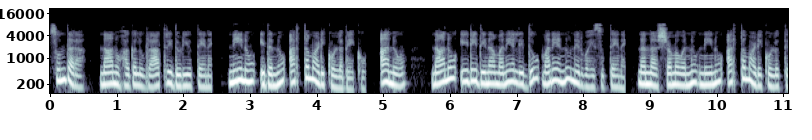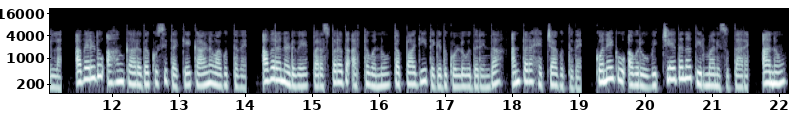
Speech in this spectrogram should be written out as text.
ಸುಂದರ, ನಾನು ಹಗಲು ರಾತ್ರಿ ದುಡಿಯುತ್ತೇನೆ. ನೀನು ಇದನ್ನು ಅರ್ಥ ಮಾಡಿಕೊಳ್ಳಬೇಕು ಅನು, ನಾನು ಇಡೀ ದಿನ ಮನೆಯಲ್ಲಿದ್ದು ಮನೆಯನ್ನು ನಿರ್ವಹಿಸುತ್ತೇನೆ. ನನ್ನ ಶ್ರಮವನ್ನು ನೀನು ಅರ್ಥ ಮಾಡಿಕೊಳ್ಳುತ್ತಿಲ್ಲ ಅವೆರಡು ಅಹಂಕಾರದ ಕುಸಿತಕ್ಕೆ ಕಾರಣವಾಗುತ್ತವೆ. ಅವರ ನಡುವೆ ಪರಸ್ಪರದ ಅರ್ಥವನ್ನು ತಪ್ಪಾಗಿ ತೆಗೆದುಕೊಳ್ಳುವುದರಿಂದ ಅಂತರ ಹೆಚ್ಚಾಗುತ್ತದೆ. ಕೊನೆಗೂ ಅವರು ವಿಚ್ಛೇದನ ತೀರ್ಮಾನಿಸುತ್ತಾರೆ. ಅನು,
